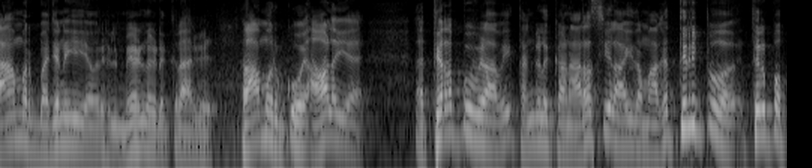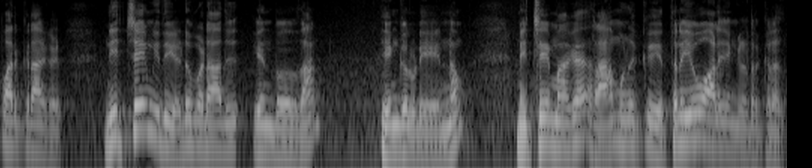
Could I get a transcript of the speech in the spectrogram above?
ராமர் பஜனையை அவர்கள் மேலெடுக்கிறார்கள். ராமர் கோ ஆலய திறப்பு விழாவை தங்களுக்கான அரசியல் ஆயுதமாக திருப்பி திருப்ப பார்க்கிறார்கள். நிச்சயம் இது எடுபடாது என்பதுதான் எங்களுடைய எண்ணம். நிச்சயமாக ராமனுக்கு எத்தனையோ ஆலயங்கள் இருக்கிறது.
